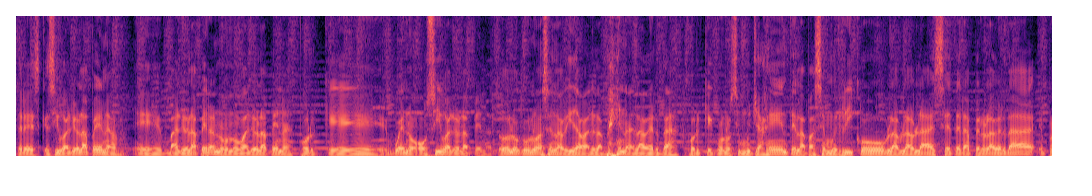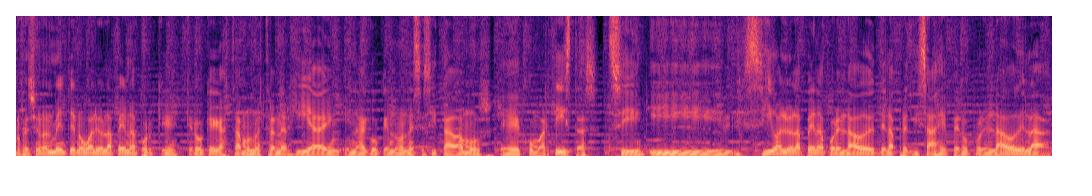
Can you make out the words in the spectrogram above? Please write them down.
Tres, que si valió la pena, eh, valió la pena, no, no valió la pena, porque, bueno, o sí valió la pena, todo lo que uno hace en la vida vale la pena, la verdad, porque conocí mucha gente, la pasé muy rico, bla, bla, bla, etcétera, pero la verdad, eh, profesionalmente no valió la pena porque creo que gastamos nuestra energía en, algo que no necesitábamos eh, como artistas, sí, y sí valió la pena por el lado del aprendizaje, pero por el lado de la,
